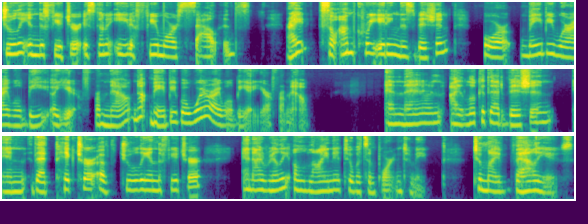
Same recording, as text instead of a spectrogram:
Julie in the future is going to eat a few more salads, right? So I'm creating this vision for maybe where I will be a year from now. Not maybe, but where I will be a year from now. And then I look at that vision and that picture of Julie in the future, and I really align it to what's important to me, to my values,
